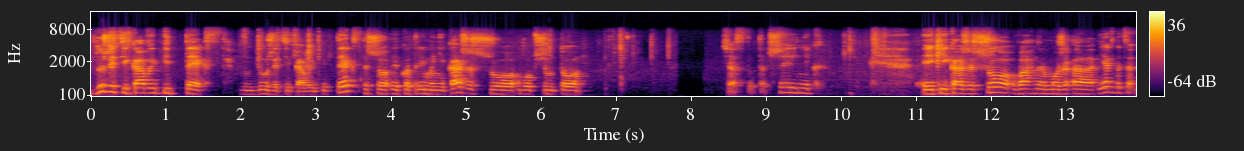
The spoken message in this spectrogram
дуже цікавий підтекст. Дуже цікавий підтекст, що, котрий мені каже, що, в общем-то, зараз тут отшельник який каже, що Вагнер може. А, як би це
